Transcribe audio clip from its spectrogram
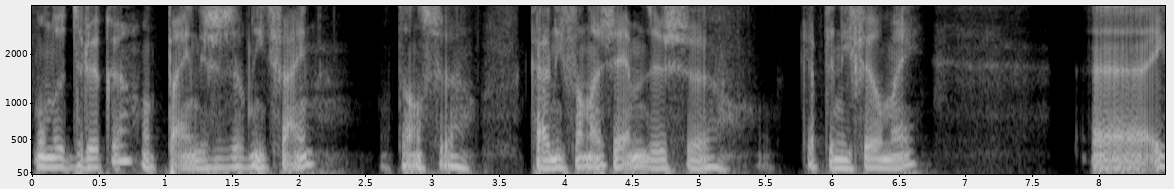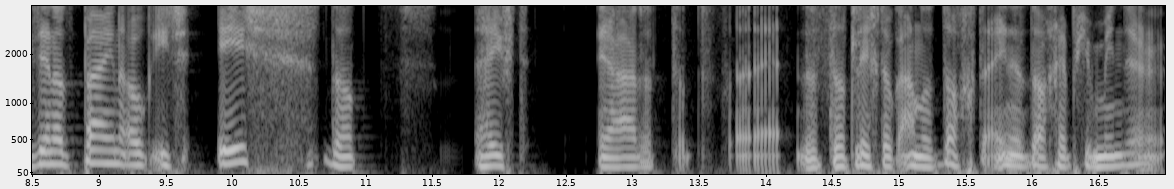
onderdrukken. Want pijn is dus ook niet fijn. Althans, ik hou niet van SM, dus ik heb er niet veel mee. Uh, ik denk dat pijn ook iets is dat heeft. Ja, dat, dat, dat, dat, ligt ook aan de dag. De ene dag heb je minder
